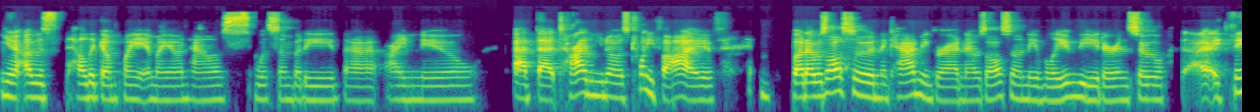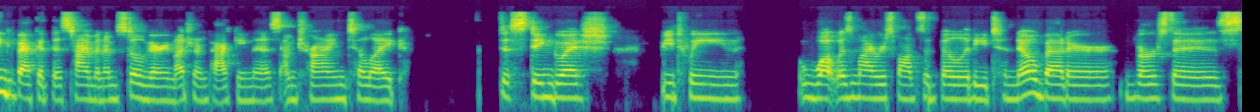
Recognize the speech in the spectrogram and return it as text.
you know, I was held at gunpoint in my own house with somebody that I knew at that time. You know, I was 25, but I was also an academy grad and I was also a naval aviator. And so I think back at this time, and I'm still very much unpacking this. I'm trying to like distinguish between what was my responsibility to know better versus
